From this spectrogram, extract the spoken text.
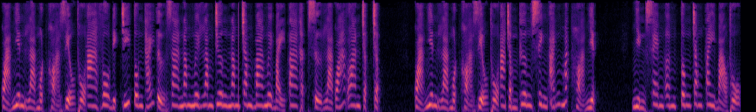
Quả nhiên là một khỏa diệu thủ A vô địch chí tôn thái tử ra 55 chương 537 ta thật sự là quá oan chập chập. Quả nhiên là một khỏa diệu thủ A trầm thương sinh ánh mắt hỏa nhiệt. Nhìn xem âm tông trong tay bảo thủ.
